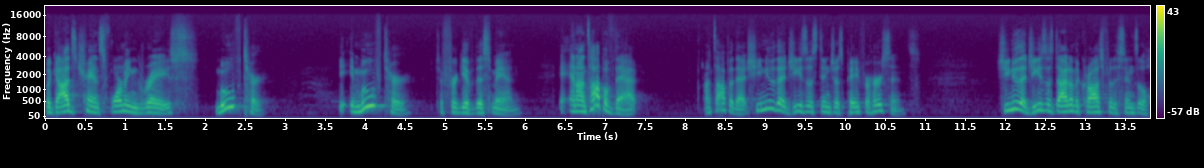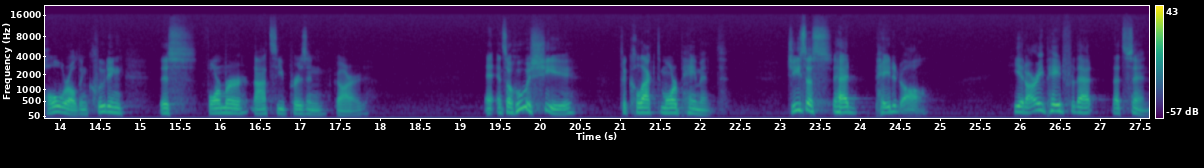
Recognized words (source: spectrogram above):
But God's transforming grace moved her. It moved her to forgive this man. And on top of that, on top of that, she knew that Jesus didn't just pay for her sins. She knew that Jesus died on the cross for the sins of the whole world, including this former Nazi prison guard. And, so, who was she to collect more payment? Jesus had paid it all, he had already paid for that, that sin.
